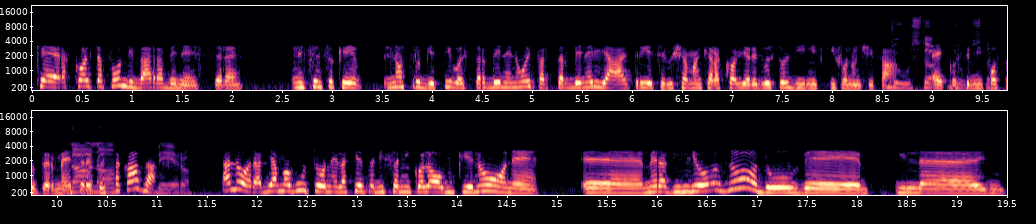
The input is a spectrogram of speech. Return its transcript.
che è raccolta fondi barra benessere nel senso che il nostro obiettivo è star bene noi, far star bene gli altri e se riusciamo anche a raccogliere due soldini schifo non ci fa. Giusto, ecco, giusto. se mi posso permettere no, questa no, cosa. Vero. Allora, abbiamo avuto nella chiesa di San Nicolò un pienone eh, meraviglioso dove il, il,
